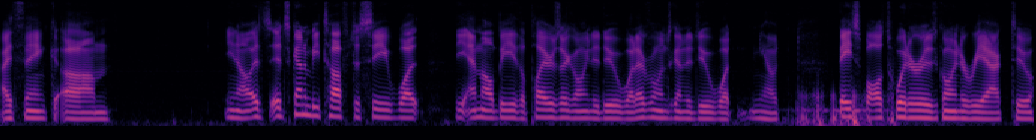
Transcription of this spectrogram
I think, um, you know, it's it's going to be tough to see what the MLB, the players are going to do, what everyone's going to do, what you know, baseball Twitter is going to react to.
